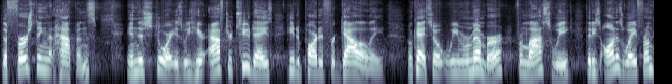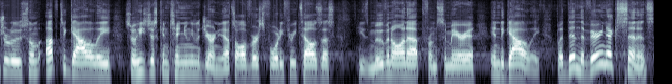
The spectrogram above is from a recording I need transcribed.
The first thing that happens in this story is we hear after two days he departed for Galilee. Okay, so we remember from last week that he's on his way from Jerusalem up to Galilee, so he's just continuing the journey. That's all verse 43 tells us. He's moving on up from Samaria into Galilee. But then the very next sentence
